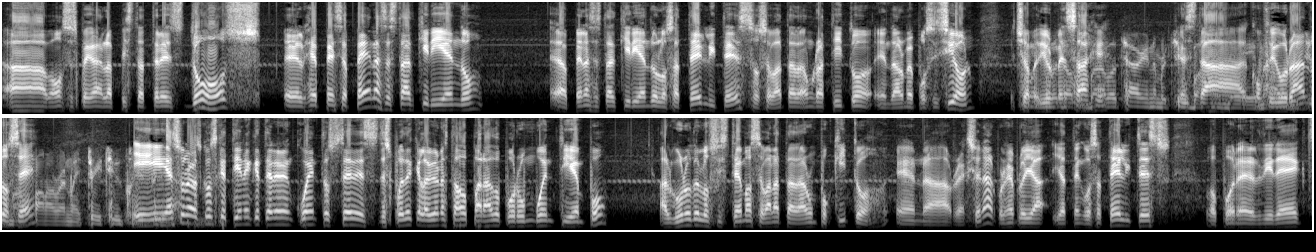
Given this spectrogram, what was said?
Uh, vamos a despegar en la pista 32. El GPS apenas está adquiriendo, apenas está adquiriendo los satélites, o se va a tardar un ratito en darme posición. De hecho, me dio un mensaje está configurándose. Y es una de las cosas que tienen que tener en cuenta ustedes. Después de que el avión ha estado parado por un buen tiempo, algunos de los sistemas se van a tardar un poquito en uh, reaccionar. Por ejemplo, ya, ya tengo satélites. Voy a poner direct,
